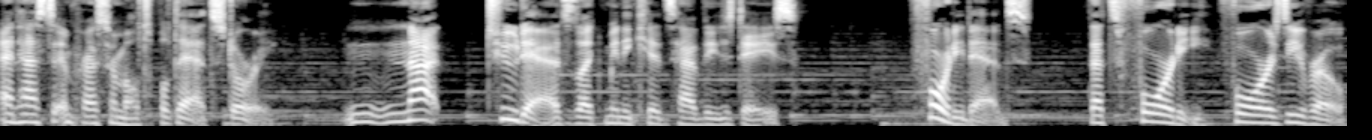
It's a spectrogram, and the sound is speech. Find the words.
and has to impress her multiple dads story. Not two dads like many kids have these days. 40 dads. That's 40, 4 0.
